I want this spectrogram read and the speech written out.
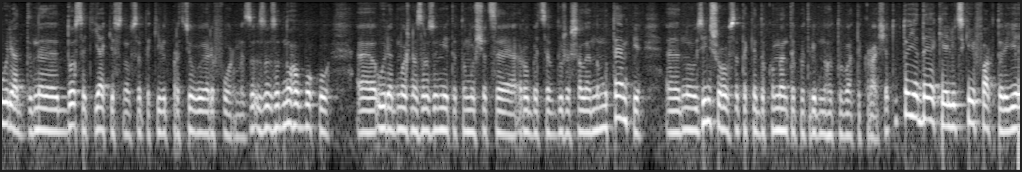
уряд не досить якісно все-таки відпрацьовує реформи. З, з, з одного боку, е, уряд можна зрозуміти, тому що це робиться в дуже шаленому темпі. Е, Ну, з іншого, все-таки документи потрібно готувати краще. Тобто є деякий людський фактор, є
